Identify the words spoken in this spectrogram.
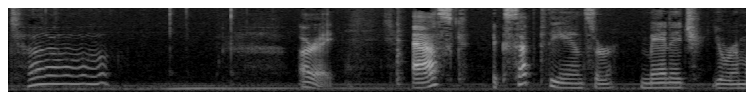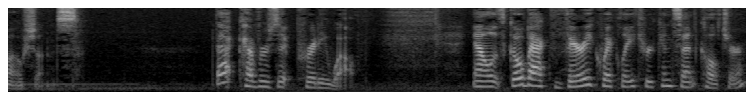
Ta-da! All right, ask, accept the answer, manage your emotions. That covers it pretty well. Now let's go back very quickly through consent culture.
